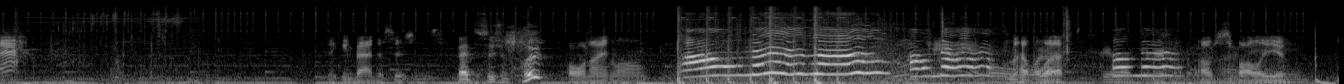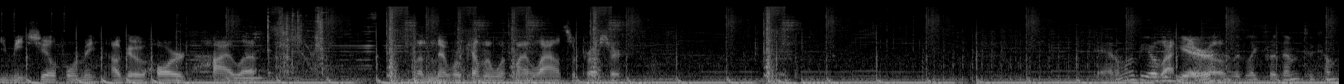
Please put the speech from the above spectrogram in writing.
ah! Making bad decisions Bad decisions. all night long. All night long, all night. I'm gonna help left. Oh, no. I'll just follow you. You meet shield for me. I'll go hard, high left. Let them know we're coming with my loud suppressor. Yeah, I don't want to be over Black here. arrow. I would like for them to come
